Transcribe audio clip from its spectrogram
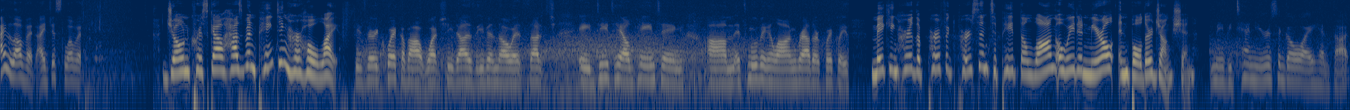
I love it. I just love it. Joan Kriskow has been painting her whole life. She's very quick about what she does, even though it's such a detailed painting. Um, it's moving along rather quickly. Making her the perfect person to paint the long awaited mural in Boulder Junction. Maybe 10 years ago, I had thought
